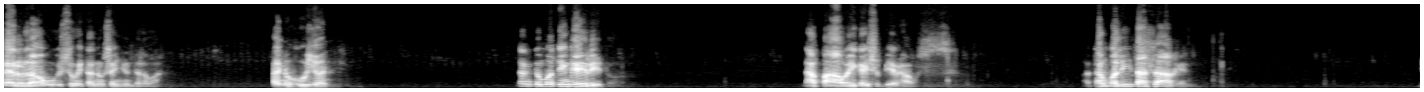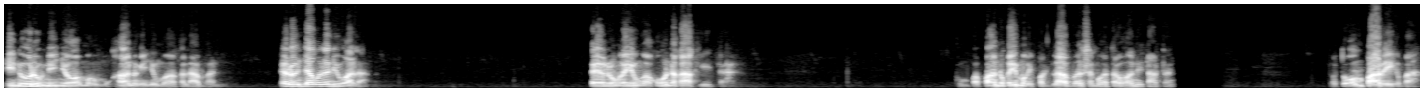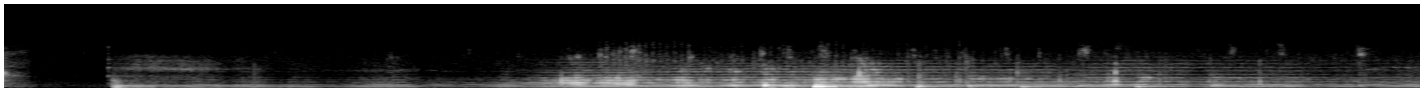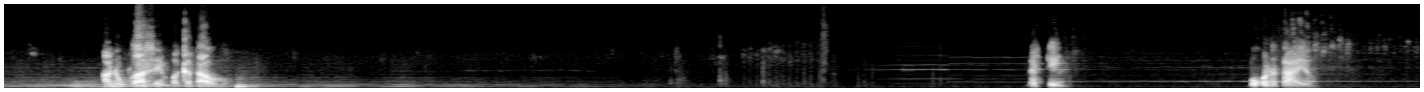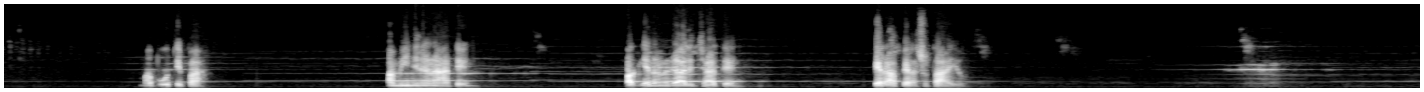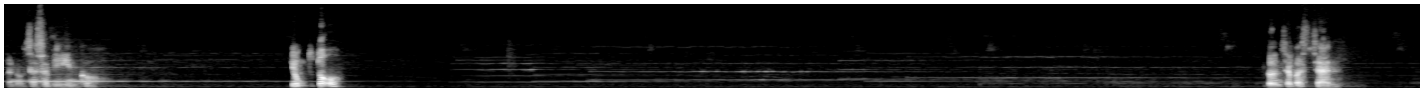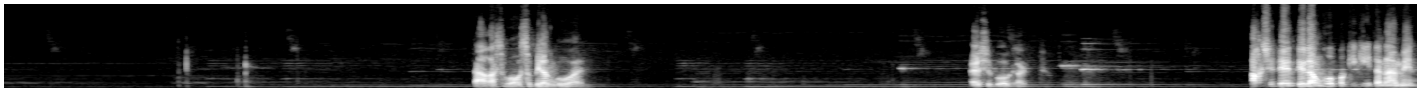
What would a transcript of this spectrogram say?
Meron lang akong gusto itanong sa inyong dalawa. Ano ho yun? Nang dumating kayo rito, napaaway kayo sa beer house. At ang balita sa akin, dinurong ninyo ang mga mukha ng inyong mga kalaban. Pero hindi ako naniwala. Pero ngayong ako nakakita kung paano kayo makipaglaban sa mga tauhan ni Tatan. Totoong pari ka ba? Anong klase ang pagkatao mo? Berting, buko na tayo. Mabuti pa. Aminin na natin. Pag yan ang nagalit sa atin, pira-piraso tayo. Anong sasabihin ko? Yung totoo. Don Sebastian. Nakakasuwa ko sa bilangguan. Eh, si Bogart. Aksidente lang ho pagkikita namin.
